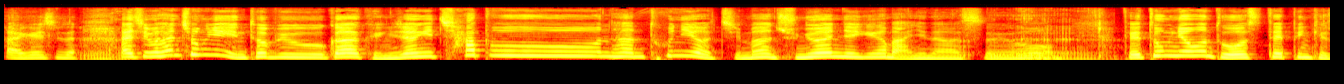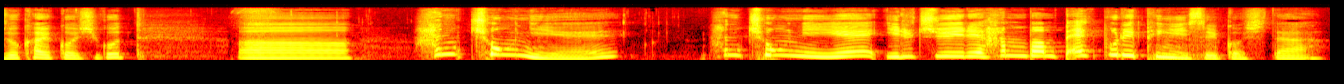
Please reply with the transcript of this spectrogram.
알겠습니다. 아, 지금 한 총리 인터뷰가 굉장히 차분한 톤이었지만 중요한 얘기가 많이 나왔어요. 네. 대통령은 도어 스태핑 계속할 것이고 어, 한 총리의 한 총리의 일주일에 한 번 백브리핑이 있을 것이다.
